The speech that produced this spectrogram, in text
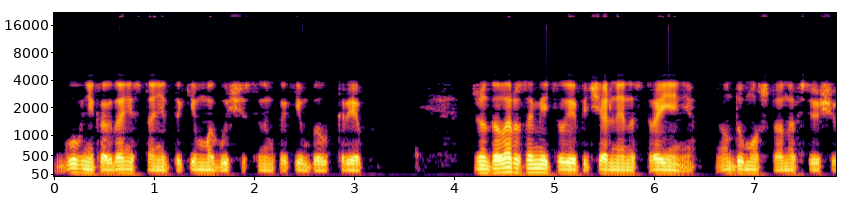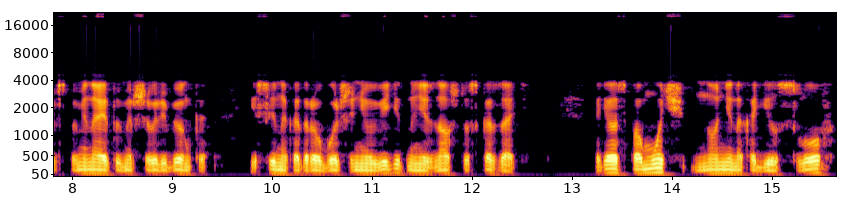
Гув никогда не станет таким могущественным, каким был Креп. Джандалар заметил ее печальное настроение. Он думал, что она все еще вспоминает умершего ребенка и сына, которого больше не увидит, но не знал, что сказать. Хотелось помочь, но не находил слов.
